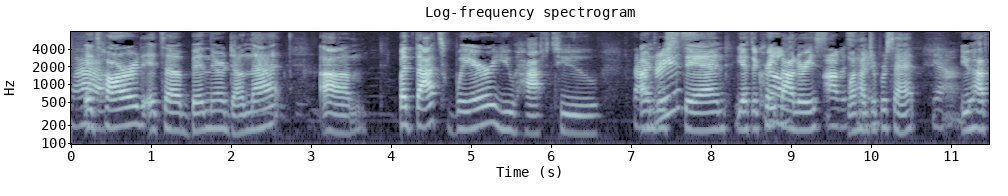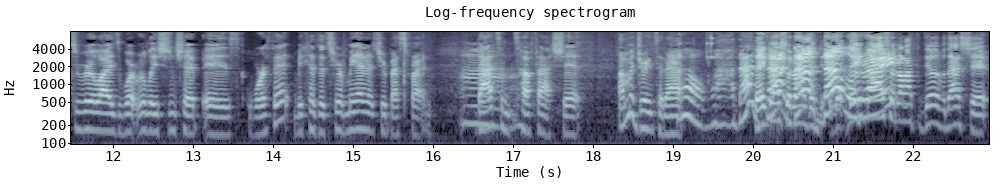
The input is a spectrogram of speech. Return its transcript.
Wow, It's hard. It's a been there, done that. Um, but that's where you have to Boundaries? understand. You have to create No, boundaries. One hundred percent. Yeah. You have to realize what relationship is worth it because it's your man. It's your best friend. That's some tough ass shit. I'm gonna drink to that. Mm. Oh wow, that Thank that gosh I don't that, have to. that right. I don't have to deal with that shit.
